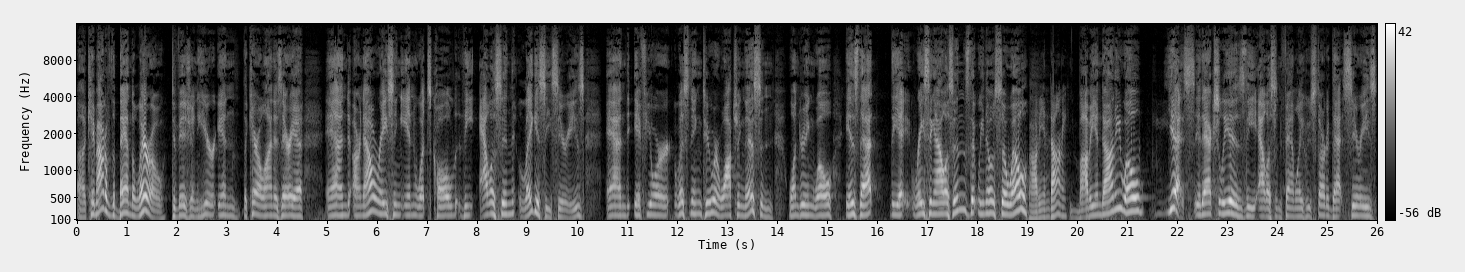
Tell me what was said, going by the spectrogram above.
uh, came out of the Bandolero division here in the Carolinas area and are now racing in what's called the Allison Legacy Series. And if you're listening to or watching this and wondering, well, is that the Racing Allisons that we know so well? Bobby and Donnie. Bobby and Donnie, well, yes, it actually is the Allison family who started that series.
